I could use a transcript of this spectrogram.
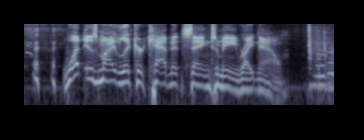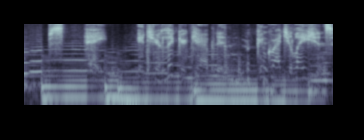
what is my liquor cabinet saying to me right now? Psst. Congratulations,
